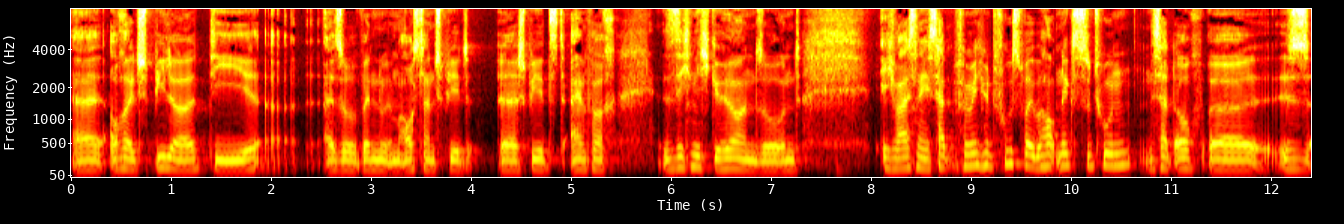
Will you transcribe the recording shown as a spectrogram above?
äh, auch als Spieler, die, äh, also wenn du im Ausland spielt, äh, spielst, einfach sich nicht gehören so und ich weiß nicht, es hat für mich mit Fußball überhaupt nichts zu tun. Es hat auch, äh, es ist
